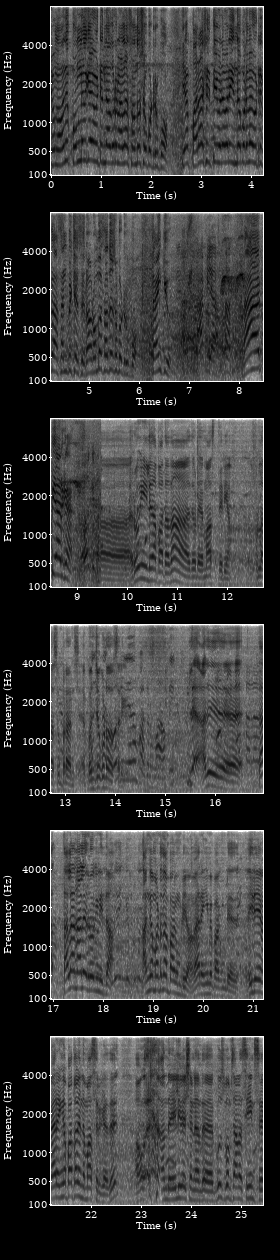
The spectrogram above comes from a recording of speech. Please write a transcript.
இவங்க வந்து பொங்கலுக்கே விட்டுருந்தா கூட நல்லா சந்தோஷப்பட்டிருப்போம். ஏன் பராசக்தி விட வரை இந்த படமே விட்டுருக்கலாம் சன் பிக்சர்ஸ் நான் ரொம்ப சந்தோஷப்பட்டிருப்போம். தேங்க்யூ ஹாப்பியா நான் ஹாப்பியாக இருக்கேன். ஓகே ரோஹிணியில் தான் பார்த்தா தான் இதோட மாஸ் தெரியும். ஃபுல்லாக சூப்பராக இருந்துச்சு. கொஞ்சம் கூட சரி. தான் இல்லை அது த தலைனாலே ரோகிணி தான். அங்கே மட்டும் தான் பார்க்க முடியும். வேற எங்கேயுமே பார்க்க முடியாது. இதே வேற எங்கே பார்த்தாலும் இந்த மாஸ் இருக்காது. அவங்க அந்த எலிவேஷன் அந்த கூஸ் பம்ப்ஸான சீன்ஸு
